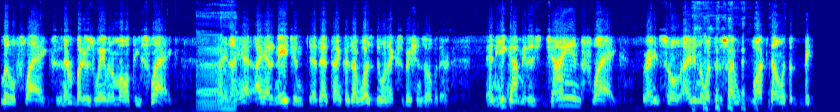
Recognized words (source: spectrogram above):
little flags, and everybody was waving a Maltese flag. uh, and I had I had an agent at that time because I was doing exhibitions over there, and he got me this giant flag. Right, so I didn't know what to do. So I walked down with the big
